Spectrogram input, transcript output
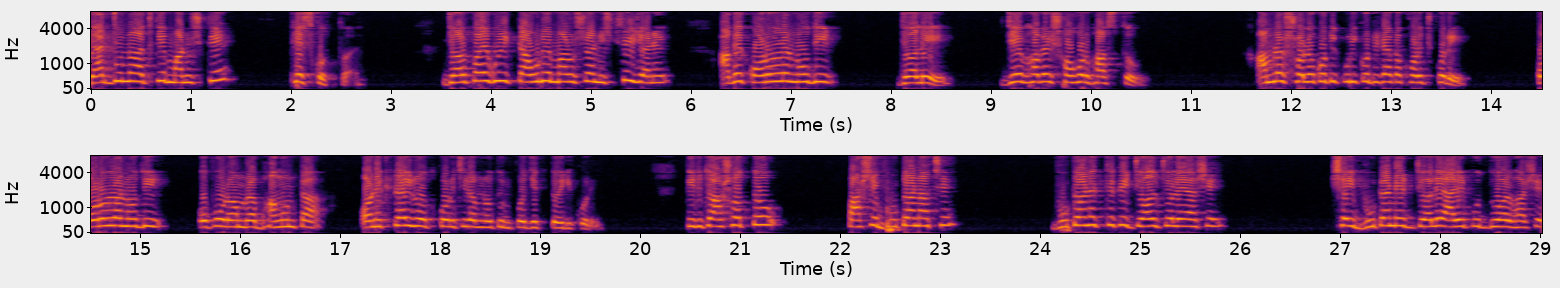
যার জন্য আজকে মানুষকে ফেস করতে হয়। জলপাইগুড়ি টাউনের মানুষরা নিশ্চয়ই জানে, আগে করলা নদীর জলে যেভাবে শহর ভাসত, আমরা ষোলো কোটি, কুড়ি কোটি টাকা খরচ করে করলা নদীর ওপর আমরা ভাঙনটা অনেকটাই রোধ করেছিলাম নতুন প্রজেক্ট তৈরি করে। কিন্তু তা সত্ত্বেও পাশে ভুটান আছে, ভুটানের থেকে জল চলে আসে, সেই ভুটানের জলে আলিপুরদুয়ার ভাসে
